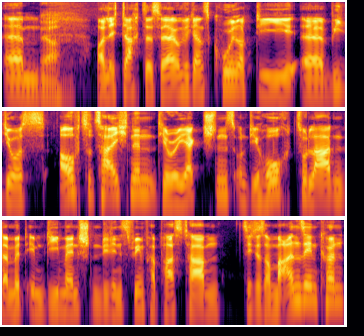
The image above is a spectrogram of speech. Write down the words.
Ähm, Ja. Weil ich dachte, es wäre irgendwie ganz cool, noch die äh, Videos aufzuzeichnen, die Reactions und die hochzuladen, damit eben die Menschen, die den Stream verpasst haben, sich das auch mal ansehen können.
